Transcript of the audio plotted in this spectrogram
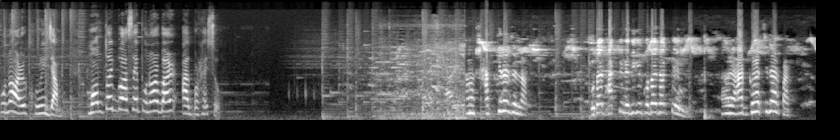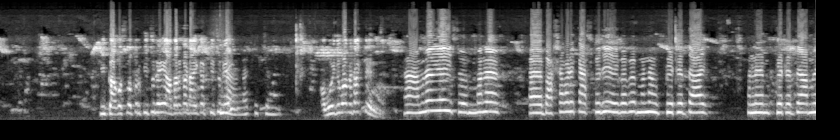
পুনৰ ঘূৰি যাম। মন্তব্য আছে পুনৰবাৰ আগবঢ়াইছোঁ। আমার সাতক্ষীরা জেলা কোথায় থাকতেন? এদিকে কোথায় থাকতেন? কি কাগজপত্র কিছু নেই? আধার কার্ড আই কার্ড কিছু নেই। অবৈধভাবে থাকতেন? হ্যাঁ আমরা এই মানে বাসা বাড়ি কাজ করি এইভাবে মানে পেটের দায়। মানে পেটের দায় আমরা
